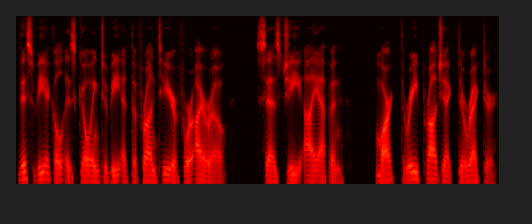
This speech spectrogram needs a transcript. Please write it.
This vehicle is going to be at the frontier for ISRO, says G. Ayyappan, Mark III project director.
